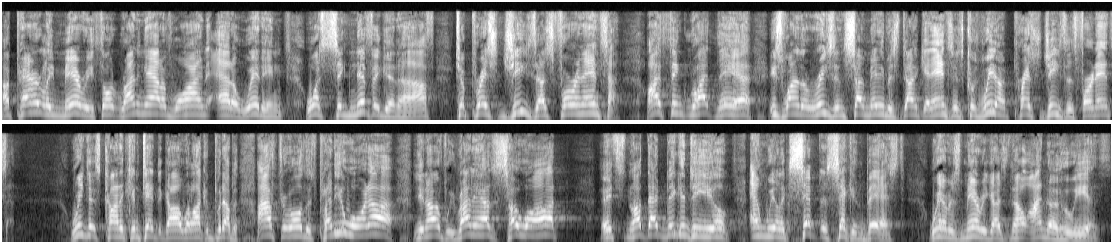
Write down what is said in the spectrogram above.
Apparently, Mary thought running out of wine at a wedding was significant enough to press Jesus for an answer. I think right there is one of the reasons so many of us don't get answers because we don't press Jesus for an answer. We're just kind of content to go, oh, well, I can put up with After all, there's plenty of water. You know, if we run out, so what? It's not that big a deal. And we'll accept the second best. Whereas Mary goes, no, I know who he is.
